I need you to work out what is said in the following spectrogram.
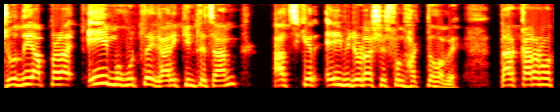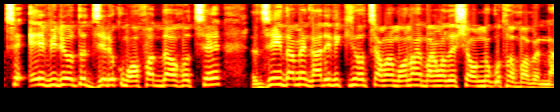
যদি আপনারা এই মুহূর্তে গাড়ি কিনতে চান, আজকের এই ভিডিওটা শেষ পর্যন্ত থাকতে হবে। তার কারণ হচ্ছে, এই ভিডিওতে যেরকম অফার দেওয়া হচ্ছে, যেই দামে গাড়ি বিক্রি হচ্ছে, আমার মনে হয় বাংলাদেশে অন্য কোথাও পাবেন না।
